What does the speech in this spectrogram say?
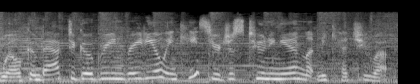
Welcome back to Go Green Radio. In case you're just tuning in, let me catch you up.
